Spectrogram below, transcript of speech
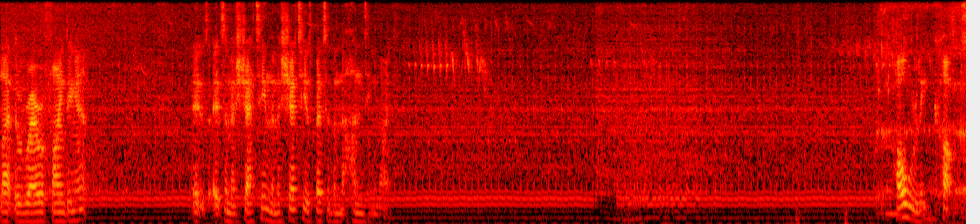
like the rare of finding it. It's, it's a machete, and the machete is better than the hunting knife. Holy cocks.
